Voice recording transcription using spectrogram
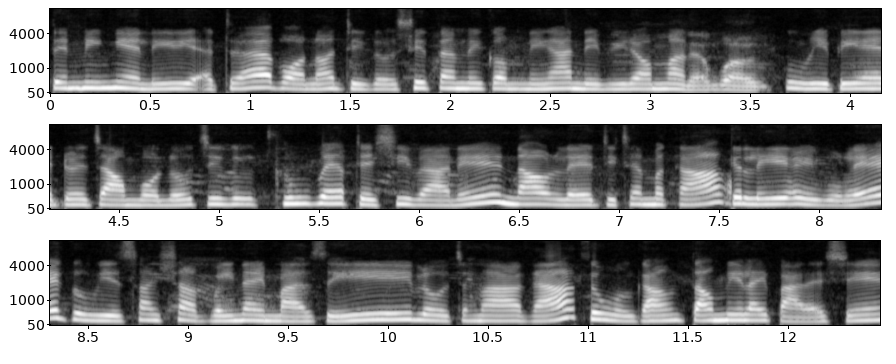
တင်မင်းငယ်လေးတွေအတွက်ပေါ့နော်ဒီလိုရှေ့တန်းလေးကုမ္ပဏီကနေပြီးတော့မှကူရီပေးတဲ့အတွက်ကြောင့်မို့လို့ဒီလိုခုပဲတရှိပါတယ်နောက်လည်းဒီထက်မကကလေးတွေကိုလည်းကူရီဆောက်ရှောက်ပေးနိုင်ပါစေလို့ကျွန်မကသူ့ဝန်ကောင်းတောင်းပေးလိုက်ပါတယ်ရှင်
